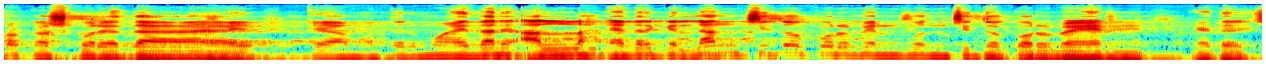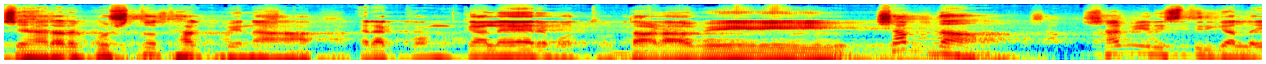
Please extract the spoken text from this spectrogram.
প্রকাশ করে দেয়, কেয়ামতের ময়দানে আল্লাহ এদেরকে লাঞ্ছিত করবেন, বঞ্চিত করবেন। এদের চেহারার গোস্ত থাকবে না, এরা কঙ্কালের মতো দাঁড়াবে। সাবধান স্বামীর স্ত্রীকে আল্লাহ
